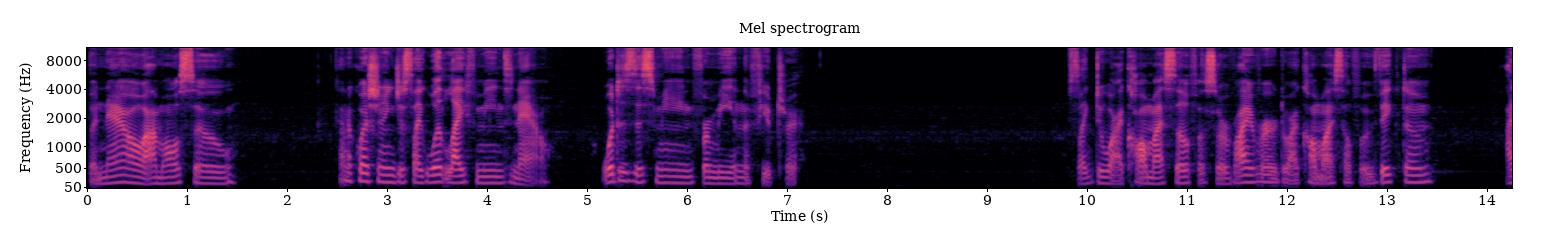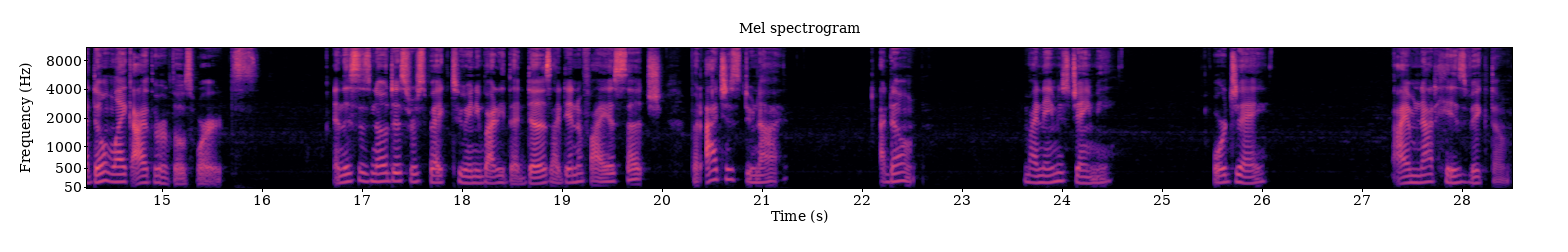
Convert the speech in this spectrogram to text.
But now I'm also kind of questioning just like what life means now. What does this mean for me in the future? It's like, do I call myself a survivor? Do I call myself a victim? I don't like either of those words. And this is no disrespect to anybody that does identify as such, but I just do not. I don't. My name is Jamie, or Jai. I am not his victim.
